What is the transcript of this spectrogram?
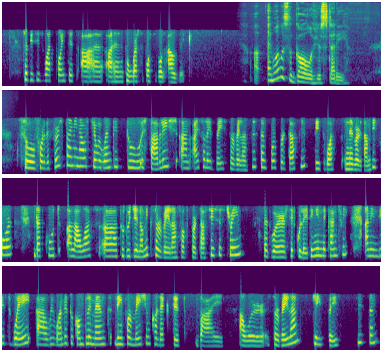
So this is what pointed uh, uh, towards a possible outbreak. Uh, and what was the goal of your study? So, for the first time in Austria, we wanted to establish an isolate based surveillance system for pertussis. This was never done before, that could allow us uh, to do genomic surveillance of pertussis strains that were circulating in the country. And in this way, uh, we wanted to complement the information collected by our surveillance case based system.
